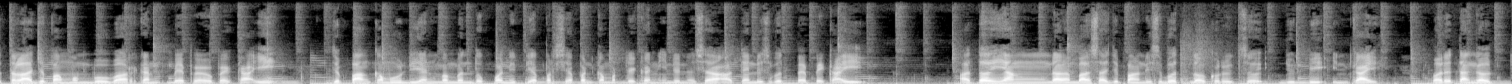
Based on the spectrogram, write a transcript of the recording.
Setelah Jepang membubarkan BPUPKI, Jepang kemudian membentuk Panitia Persiapan Kemerdekaan Indonesia atau yang disebut PPKI atau yang dalam bahasa Jepang disebut Dokuritsu Junbi Inkai. Pada tanggal 7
